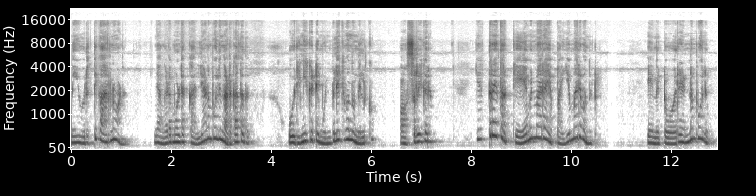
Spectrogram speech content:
നീ ഒരുത്തി കാരണമാണ്. ഞങ്ങളുടെ മോളുടെ കല്യാണം പോലും നടക്കാത്തത്. ഒരുങ്ങിക്കെട്ടി മുൻപിലേക്ക് വന്ന് നിൽക്കും. ആശ്രീകരം എത്ര എത്ര കേമന്മാരായ പയ്യന്മാർ വന്നിട്ടു. എന്നിട്ട് ഒരെണ്ണം പോലും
